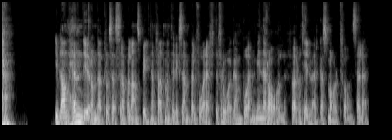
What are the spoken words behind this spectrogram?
ibland händer ju de där processerna på landsbygden för att man till exempel får efterfrågan på en mineral för att tillverka smartphones. Eller,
